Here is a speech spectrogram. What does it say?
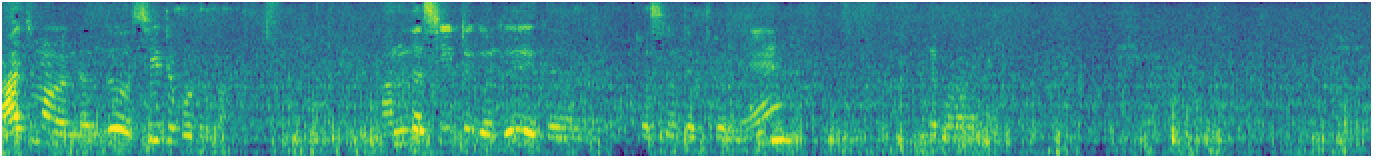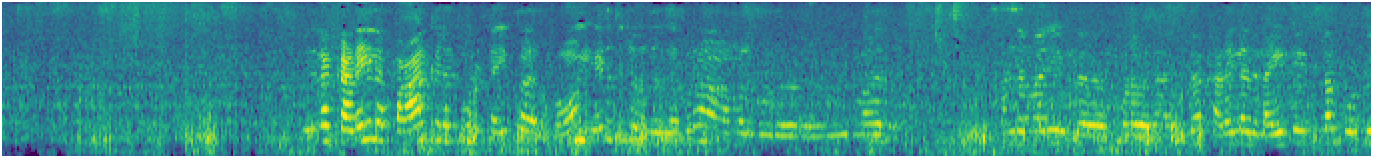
ராஜ்மஹாலில் வந்து ஒரு சீட்டு போட்டிருக்கோம் அந்த சீட்டுக்கு வந்து இந்த ட்ரெஸ் வந்து எடுத்துகிட்டு வந்தேன். இந்த படம் இதெல்லாம் கடையில் பார்க்குறதுக்கு ஒரு டைப்பாக இருக்கும். எடுத்துகிட்டு வந்ததுக்கப்புறம் நம்மளுக்கு ஒரு இது மாதிரி இருக்கும். அந்த மாதிரி உள்ள புடவை தான் இதெல்லாம் கடையில் அது லைட் லைட்லாம் போட்டு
